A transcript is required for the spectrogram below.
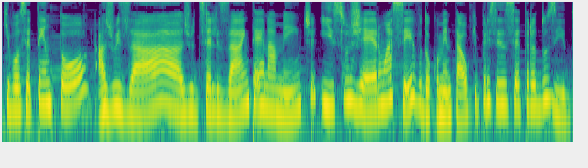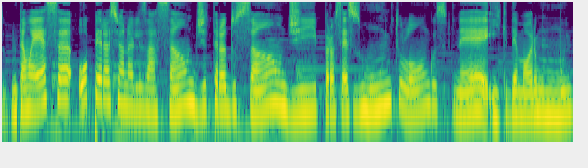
que você tentou ajuizar, judicializar internamente, e isso gera um acervo documental que precisa ser traduzido. Então essa operacionalização de tradução de processos muito longos, né, e que demoram mu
